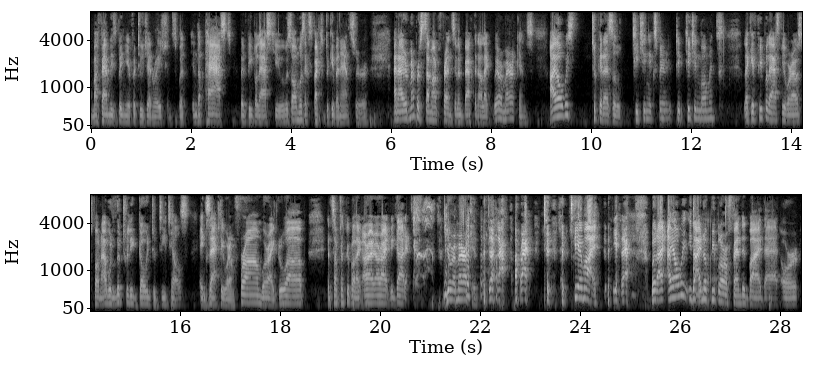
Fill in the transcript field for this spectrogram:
My family's been here for two generations. But in the past, when people asked you, it was almost expected to give an answer. And I remember some of my friends, even back then, are like, we're Americans. I always took it as a teaching experience, t- teaching moment. Like if people asked me where I was from, I would literally go into details exactly where I'm from, where I grew up. And sometimes people are like, all right, all right, we got it. You're American. all right. TMI. yeah. But I, I always, you know, I know people are offended by that or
